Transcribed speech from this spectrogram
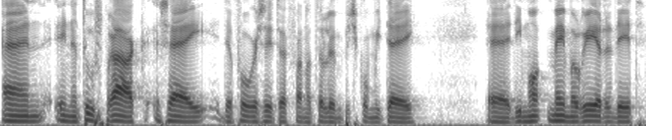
En in een toespraak zei de voorzitter van het Olympisch Comité, die memoreerde dit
